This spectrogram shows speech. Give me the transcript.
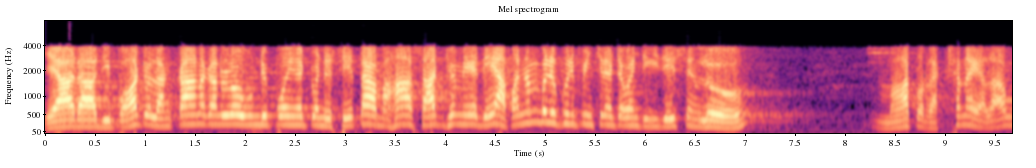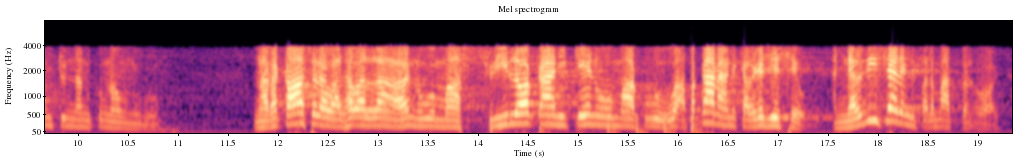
ఏడాది పాటు లంకానగరంలో ఉండిపోయినటువంటి సీతా మహాసాధ్యం మీదే అపనంబులు కురిపించినటువంటి ఈ దేశంలో మాకు రక్షణ ఎలా ఉంటుందనుకున్నావు నువ్వు? నరకాసుల వధ వల్ల నువ్వు మా స్త్రీలోకానికే నువ్వు మాకు అపకారాన్ని కలగజేసావు. నిలదీశారండి పరమాత్మను వాళ్ళు.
